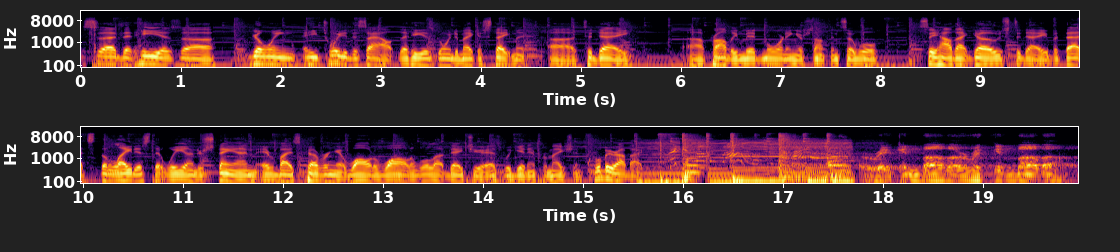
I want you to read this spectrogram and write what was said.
said that he is uh, going. He tweeted this out that he is going to make a statement uh, today, uh, probably mid morning or something. So we'll see how that goes today. But that's the latest that we understand. Everybody's covering it wall to wall, and we'll update you as we get information. We'll be right back. Rick and Bubba, Rick and Bubba.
